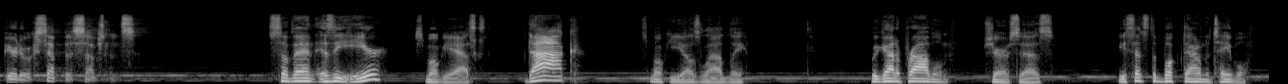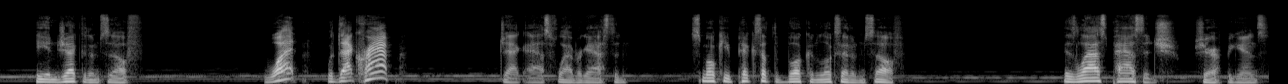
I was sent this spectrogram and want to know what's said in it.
appear to accept this substance? So then, is he here? Smokey asks. Doc! Smokey yells loudly. We got a problem, Sheriff says. He sets the book down on the table. He injected himself. What? With that crap? Jack asks, flabbergasted. Smokey picks up the book and looks at it himself. His last passage, Sheriff begins.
